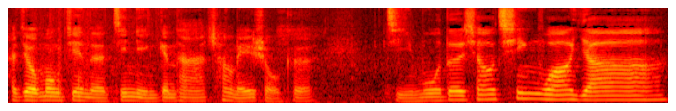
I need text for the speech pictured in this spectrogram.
他就梦见了精灵跟他唱了一首歌：寂寞的小青蛙呀，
